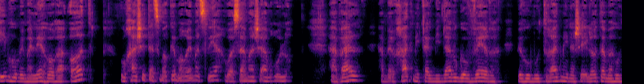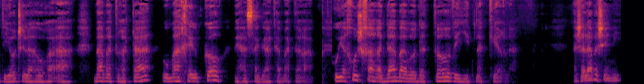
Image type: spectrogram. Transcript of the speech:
אם הוא ממלא הוראות, הוא חש את עצמו כמורה מצליח, הוא עשה מה שאמרו לו. אבל המרחק מתלמידיו גובר, והוא מוטרד מן השאלות המהותיות של ההוראה, מה מטרתה ומה חלקו בהשגת המטרה. הוא יחוש חרדה בעבודתו ויתנכר לה. השלב השני,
